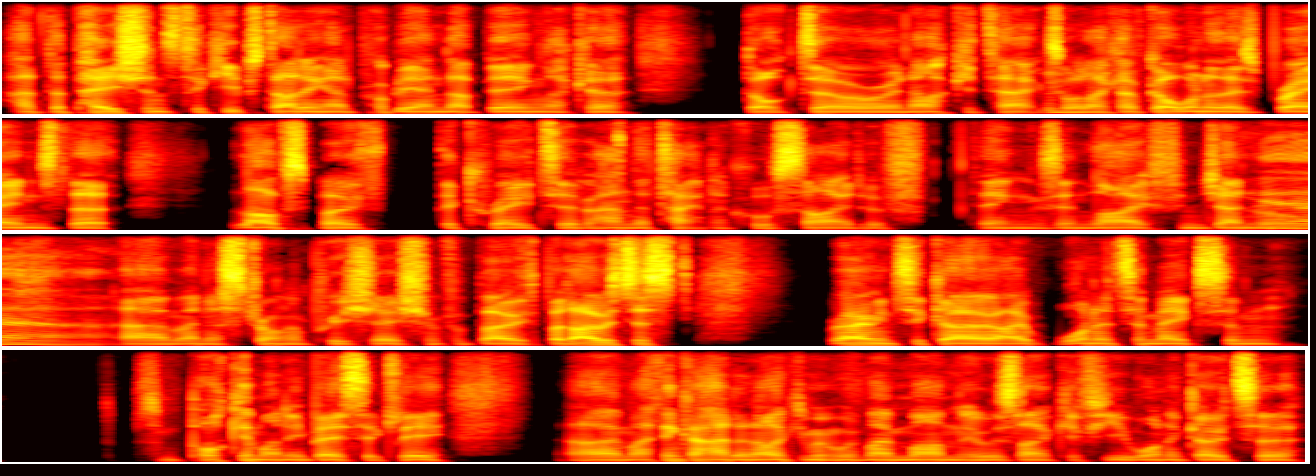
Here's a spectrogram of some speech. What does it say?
had the patience to keep studying, I'd probably end up being like a doctor or an architect, mm-hmm. or like I've got one of those brains that loves both the creative and the technical side of things in life in general, yeah. um, and a strong appreciation for both. But I was just raring to go. I wanted to make some some pocket money, basically. Um, I think I had an argument with my mum who was like, "If you want to go to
